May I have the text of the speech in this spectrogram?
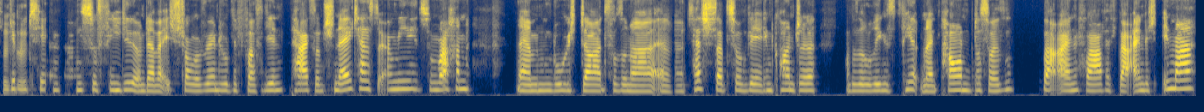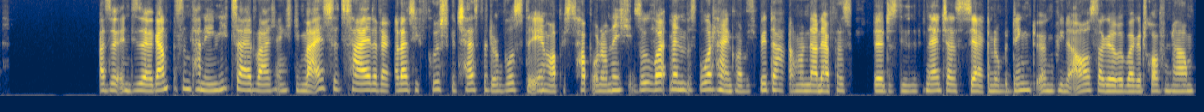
Es gibt hier gar nicht so viel. Und da war ich schon gewöhnt, wirklich fast jeden Tag so einen Schnelltest irgendwie zu machen, ähm, wo ich da zu so einer äh, Teststation gehen konnte, habe so einen registrierten Account. Das war super einfach. Ich war eigentlich immer also in dieser ganzen Pandemiezeit war ich eigentlich die meiste Zeit relativ frisch getestet und wusste eben, ob ich es habe oder nicht. So weit man das beurteilen konnte. Später hat man dann ja festgestellt, dass diese Schnelltests ja nur bedingt irgendwie eine Aussage darüber getroffen haben,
